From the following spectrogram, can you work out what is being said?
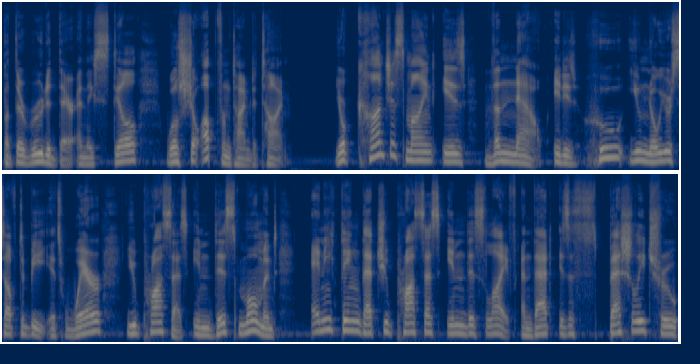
But they're rooted there and they still will show up from time to time. Your conscious mind is the now. It is who you know yourself to be. It's where you process in this moment anything that you process in this life. And that is especially true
